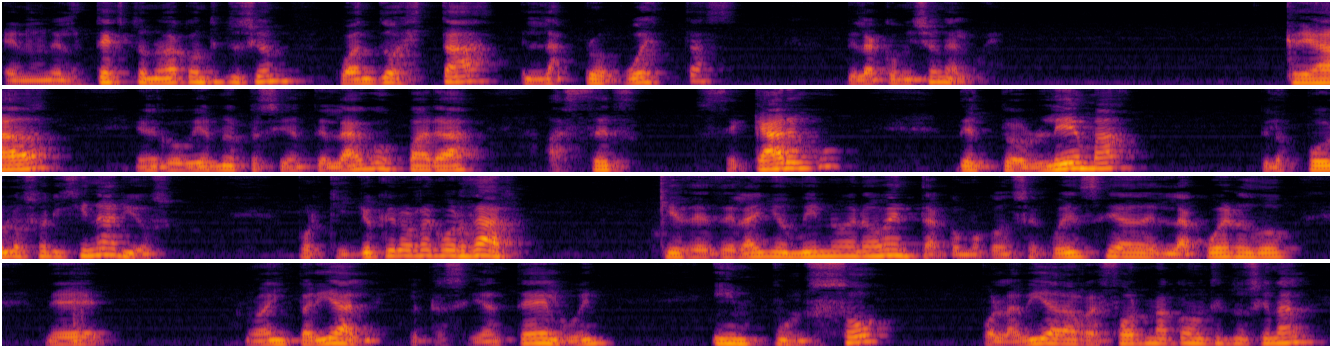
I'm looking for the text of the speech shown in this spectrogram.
en el texto de nueva constitución cuando está en las propuestas de la Comisión Elway, creada en el gobierno del presidente Lagos para hacerse cargo del problema de los pueblos originarios. Porque yo quiero recordar que desde el año 1990, como consecuencia del acuerdo de Nueva Imperial, el presidente Elwin impulsó por la vía de la reforma constitucional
